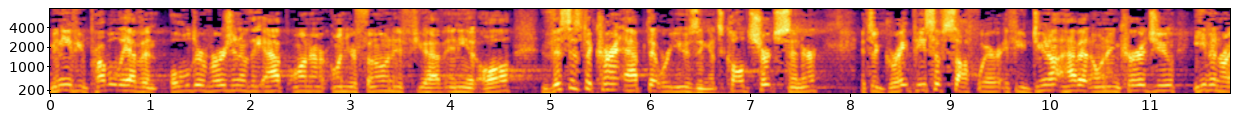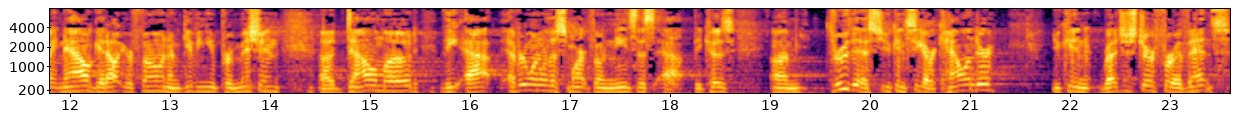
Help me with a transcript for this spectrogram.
Many of you probably have an older version of the app on our, on your phone if you have any at all. This is the current app that we're using. It's called Church Center. It's a great piece of software. If you do not have it, I want to encourage you, even right now, get out your phone. I'm giving you permission. Uh, download the app. Everyone with a smartphone needs this app because um, through this, you can see our calendar. You can register for events.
